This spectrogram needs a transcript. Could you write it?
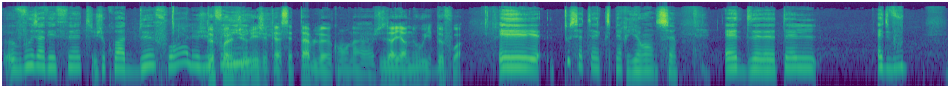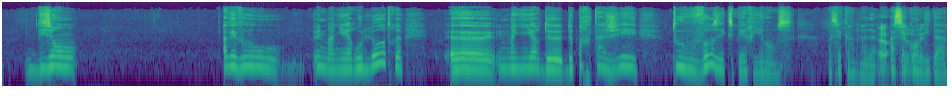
Vous avez fait, je crois, deux fois le jury. Deux fois le jury. J'étais à cette table qu'on a juste derrière nous, oui, deux fois. Et toute cette expérience aide-t-elle, êtes-vous, disons, avez-vous une manière ou l'autre, euh, une manière de, de partager toutes vos expériences à ce candidat, Alors, à ce candidat.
